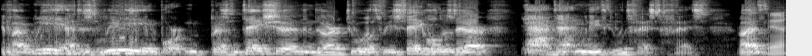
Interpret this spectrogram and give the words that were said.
if I really have this really important presentation and there are two or three stakeholders there, yeah, then we need to do it face to face right? Yeah.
